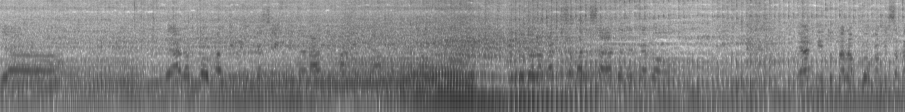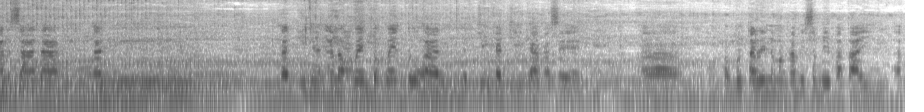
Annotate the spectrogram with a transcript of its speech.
kaya, kaya alam po, madilim kasi, hindi na natin makikita. Dito na lang kami sa kalsada na gano'n. Yan, dito na lang po kami sa kalsada. Nag, nag ano, kwento-kwentuhan, chika-chika kasi ah, papunta rin naman kami sa may patay at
